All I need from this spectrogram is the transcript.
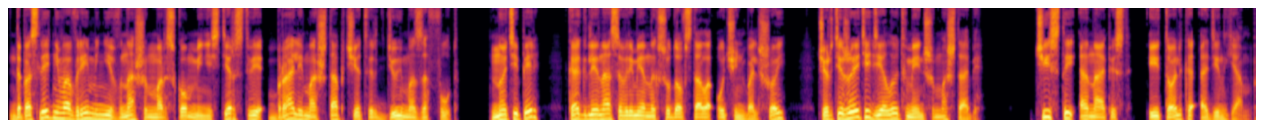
До последнего времени в нашем морском министерстве брали масштаб четверть дюйма за фут. Но теперь, как длина современных судов стала очень большой, Чертежи эти делают в меньшем масштабе. Чистый анапист и только один ямб.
